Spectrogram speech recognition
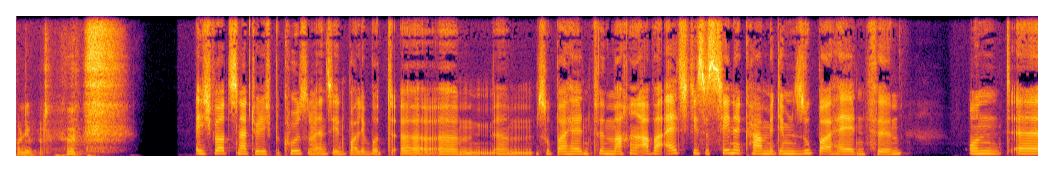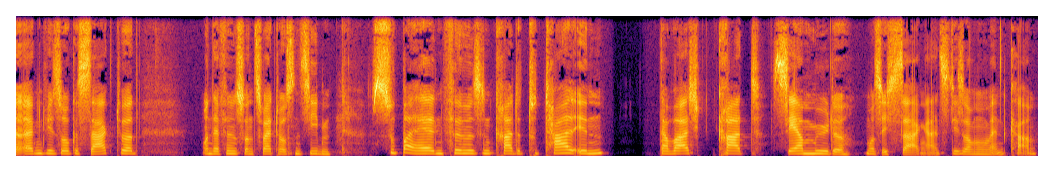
Hollywood. Ich würde es natürlich begrüßen, wenn sie einen Bollywood-Superheldenfilm äh, ähm, machen. Aber als diese Szene kam mit dem Superheldenfilm und äh, irgendwie so gesagt wird, und der Film ist von 2007, Superheldenfilme sind gerade total in, da war ich gerade sehr müde, muss ich sagen, als dieser Moment kam.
